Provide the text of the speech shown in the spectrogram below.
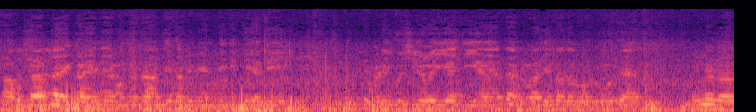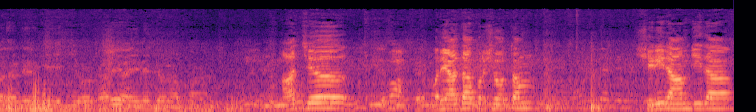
ਸਾਬਕਾ ਵਿਧਾਇਕ ਆਏ ਨੇ ਮੰਗਲ ਰਾਮ ਜੀ ਸਾਡੀ ਬੇਨਤੀ ਕੀਤੀ ਅਸੀਂ ਤੇ ਬੜੀ ਖੁਸ਼ੀ ਹੋਈ ਹੈ ਜੀ ਆਇਆਂ ਧੰਨਵਾਦ ਇਹਨਾਂ ਦਾ ਬਹੁਤ ਬਹੁਤ ਹੈ। ਉਹਨਾਂ ਨਾਲ ਸਾਡੇ ਰਕੇਸ਼ ਜੀ ਹੋਰ ਸਾਰੇ ਆਏ ਨੇ ਜੋ ਆਪਾਂ ਅੱਜ ਮਰਿਆਦਾ ਪੁਰਸ਼ੋਤਮ ਸ਼੍ਰੀ ਰਾਮ ਜੀ ਦਾ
